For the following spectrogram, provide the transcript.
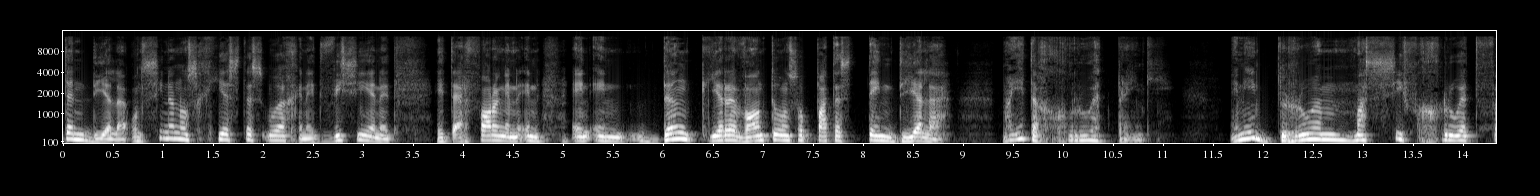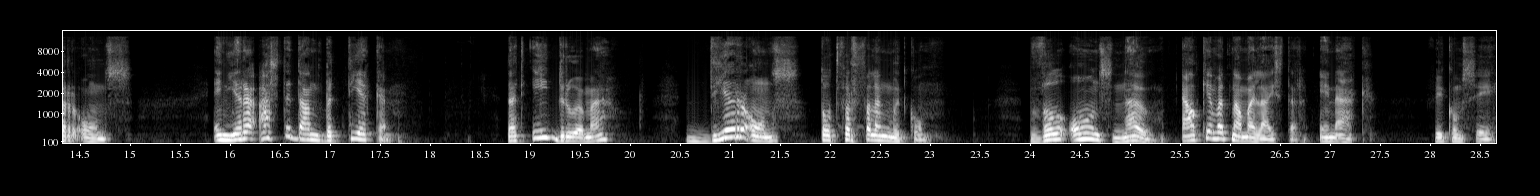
ten dele. Ons sien in ons geestesoog en het visie en het het ervaring en en en en dink Here waantoe ons op pad is ten dele. Maar jy het 'n groot prentjie. En u droom massief groot vir ons. En Here, as dit dan beteken dat u drome deur ons tot vervulling moet kom, wil ons nou, elkeen wat na my luister en ek, vir kom sê,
